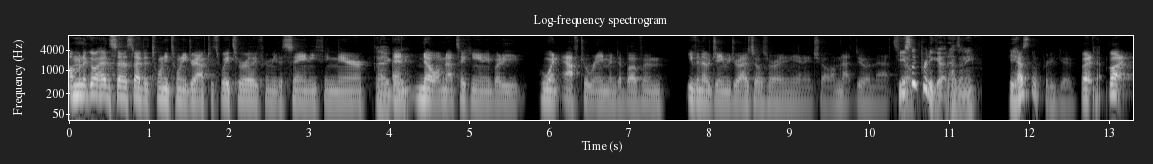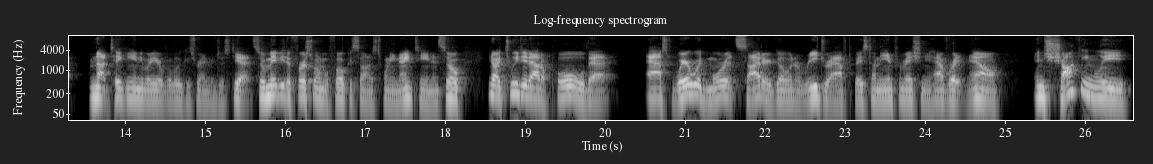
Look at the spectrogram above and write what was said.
I'm going to go ahead and set aside the 2020 draft. It's way too early for me to say anything there. I agree. And no, I'm not taking anybody who went after Raymond above him, even though Jamie Drysdale's already in the NHL. I'm not doing that. He's looked pretty good, hasn't he? he has looked pretty good, but Yeah. but I'm not taking anybody over Lucas Raymond just yet. So maybe the first one we'll focus on is 2019. And so you know, I tweeted out a poll that asked where would Moritz Seider go in a redraft based on the information you have right now, and shockingly,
